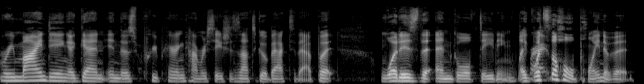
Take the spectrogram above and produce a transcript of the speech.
reminding again in those preparing conversations, not to go back to that, but what is the end goal of dating? Like, what's the whole point of it?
